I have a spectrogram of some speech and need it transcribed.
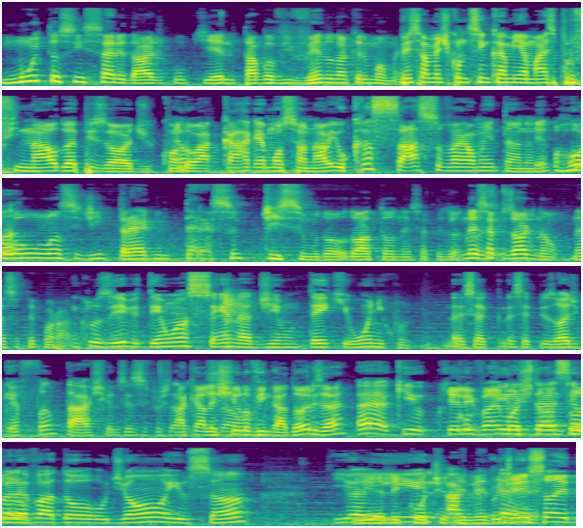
muita sinceridade com o que ele tava vivendo naquele momento. Principalmente quando se encaminha mais pro final do episódio, quando Eu- a carga emocional e o cansaço vai aumentando, né? Rolou um lance de entrega interessantíssimo do, do ator nesse episódio. Nesse episódio não, nessa temporada. Inclusive, tem uma cena de um take único nesse, nesse episódio que é fantástica. Não sei se vocês prestaram Aquela atenção. estilo Vingadores, é? É, que, Que ele vai eles mostrando descem o todo- elevador, o John e o Sam. E aí ele conti- ele- O é, James sai,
